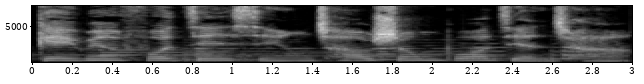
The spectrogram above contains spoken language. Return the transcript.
给孕妇进行超声波检查。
